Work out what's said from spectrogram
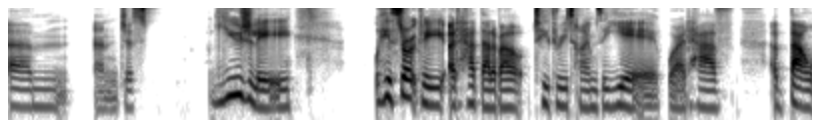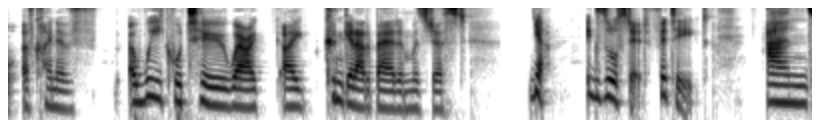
um, and just usually, historically, I'd had that about two, three times a year where I'd have a bout of kind of a week or two where I, I couldn't get out of bed and was just, yeah, exhausted, fatigued. And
